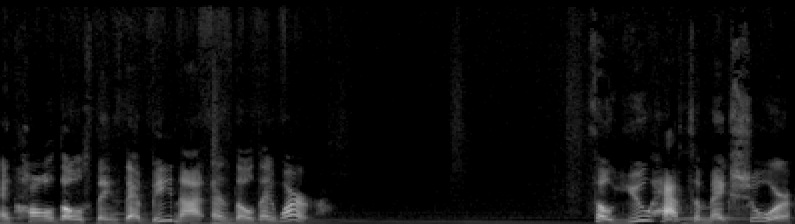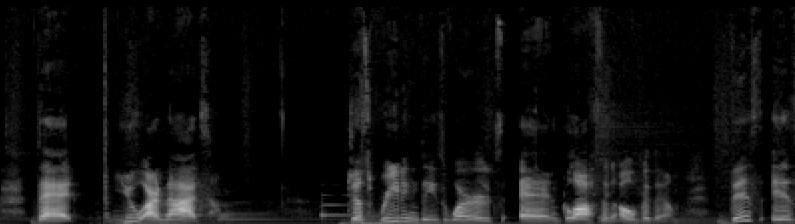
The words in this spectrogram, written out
and call those things that be not as though they were. So you have to make sure that you are not just reading these words and glossing over them. This is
